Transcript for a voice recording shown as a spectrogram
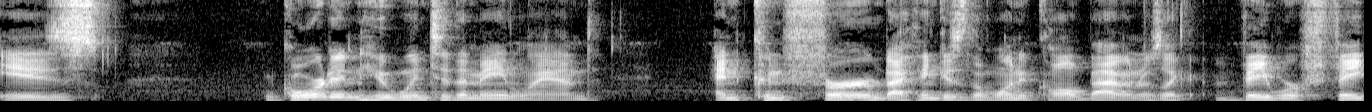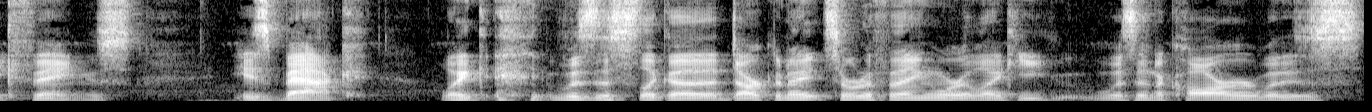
is Gordon who went to the mainland and confirmed I think is the one who called Batman was like they were fake things is back. Like was this like a Dark Knight sort of thing where like he was in a car with his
